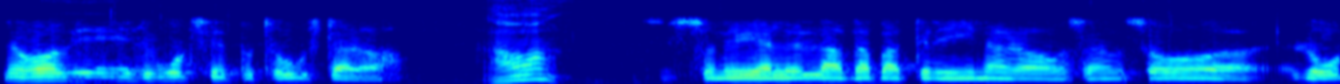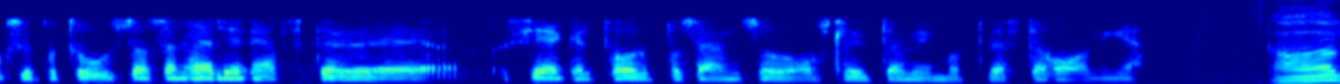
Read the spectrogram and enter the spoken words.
Nu har vi Rågsved på torsdag då. Ja. Så nu gäller det att ladda batterierna då och sen så Rågsved på torsdag, sen helgen efter eh, Segeltorp och sen så avslutar vi mot Västerhaninge. Ja.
